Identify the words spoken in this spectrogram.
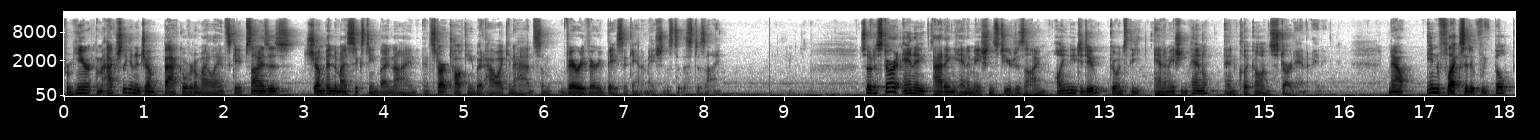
From here, I'm actually going to jump back over to my landscape sizes, jump into my 16 by 9, and start talking about how I can add some very, very basic animations to this design. So to start adding animations to your design, all you need to do, go into the animation panel and click on Start Animating. Now, in Flexitive, we've built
